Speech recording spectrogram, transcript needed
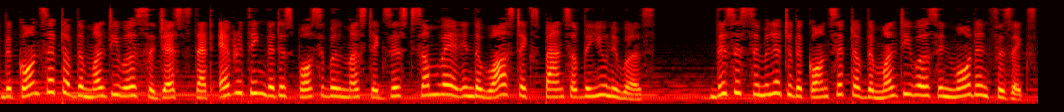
The concept of the multiverse suggests that everything that is possible must exist somewhere in the vast expanse of the universe. This is similar to the concept of the multiverse in modern physics,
